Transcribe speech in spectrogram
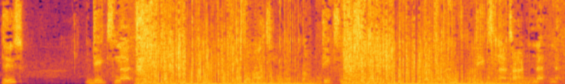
These? Deets nuts. Deets nuts. Deets nuts. Deets nuts are nut nuts.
